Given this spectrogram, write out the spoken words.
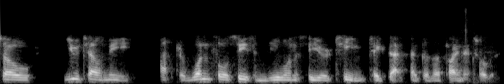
So you tell me, after one full season, do you want to see your team take that type of a financial risk?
